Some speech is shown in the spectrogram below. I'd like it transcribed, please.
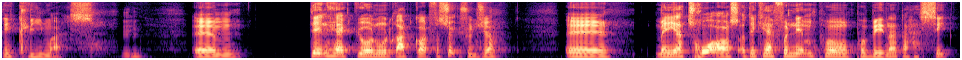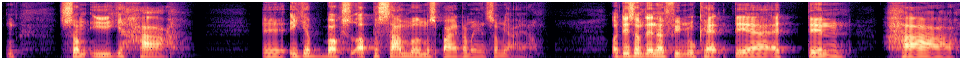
det klimaks. Mm-hmm. Øhm, den her gjorde nu et ret godt forsøg, synes jeg. Øh, men jeg tror også, og det kan jeg fornemme på, på venner, der har set den, som ikke har øh, ikke er vokset op på samme måde med Spider-Man, som jeg er. Og det, som den her film jo kan, det er, at den har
